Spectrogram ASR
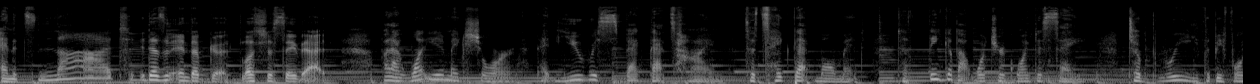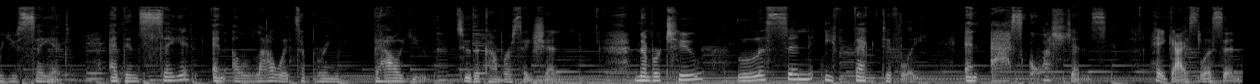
and it's not, it doesn't end up good. Let's just say that. But I want you to make sure that you respect that time to take that moment to think about what you're going to say, to breathe before you say it, and then say it and allow it to bring value to the conversation. Number two, listen effectively and ask questions. Hey guys, listen,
